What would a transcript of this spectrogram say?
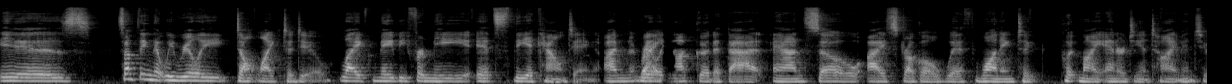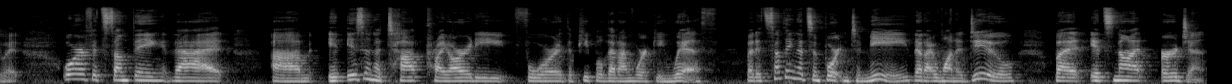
is something that we really don't like to do, like maybe for me, it's the accounting. I'm right. really not good at that. And so I struggle with wanting to put my energy and time into it. Or if it's something that um, it isn't a top priority for the people that I'm working with, but it's something that's important to me that I want to do, but it's not urgent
